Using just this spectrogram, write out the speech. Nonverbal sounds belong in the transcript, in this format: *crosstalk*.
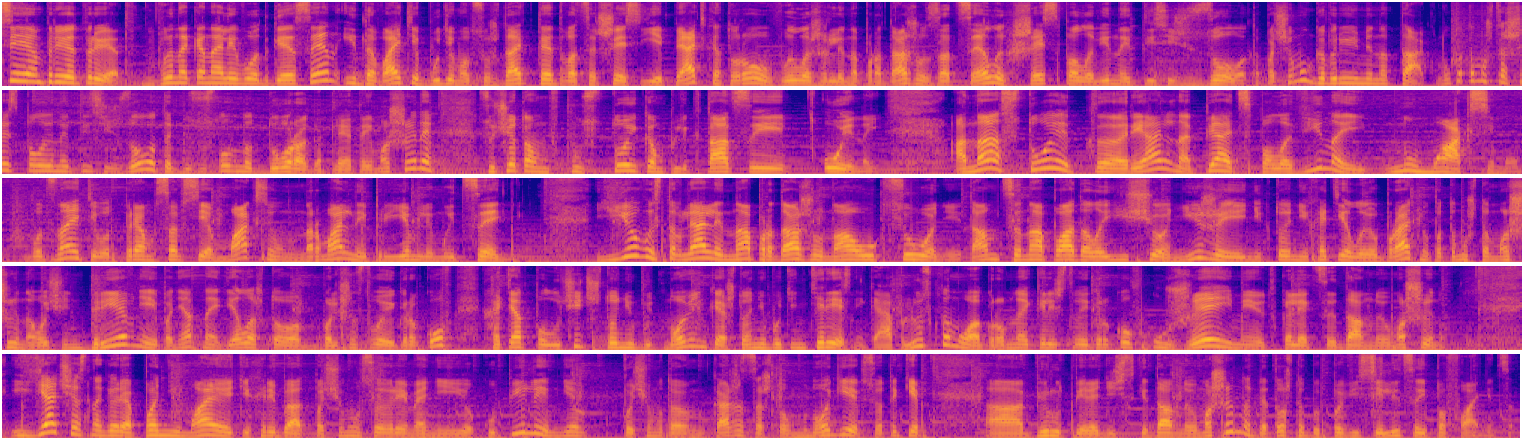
Всем привет-привет! Вы на канале Вот ГСН и давайте будем обсуждать Т-26Е5, которого выложили на продажу за целых 6,5 тысяч золота. Почему говорю именно так? Ну потому что 6,5 тысяч золота безусловно дорого для этой машины с учетом в пустой комплектации ойной. Она стоит э, реально 5,5, ну максимум. Вот знаете, вот прям совсем максимум, нормальный приемлемый ценник. Ее выставляли на продажу на аукционе. Там цена падала еще ниже, и никто не хотел ее брать, ну потому что машина очень древняя, и понятное дело, что большинство игроков хотят получить что-нибудь новенькое, что-нибудь интересненькое. А плюс к тому, огромное количество игроков уже имеют в коллекции данную машину. И я, честно говоря, понимаю этих ребят, почему в свое время они ее купили. Мне почему-то кажется, что многие все-таки а, берут периодически данную машину для того, чтобы повеселиться и пофаниться.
